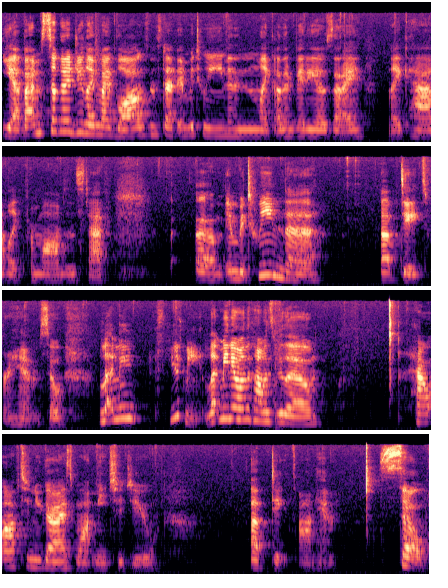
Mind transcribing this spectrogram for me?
yeah, but I'm still going to do like my vlogs and stuff in between and like other videos that I like have like for moms and stuff um, in between the updates for him. So let me, excuse me, let me know in the comments below how often you guys want me to do updates on him. So,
